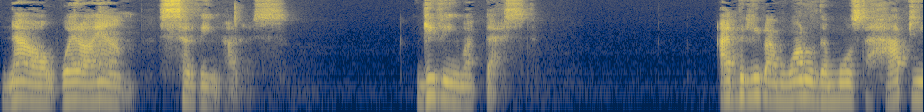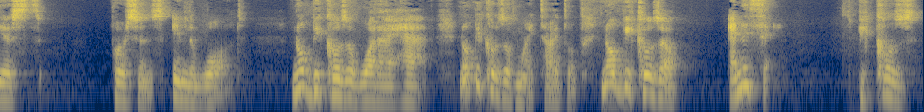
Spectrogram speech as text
Now where I am serving others, giving my best. I believe I'm one of the most happiest persons in the world. Not because of what I have, not because of my title, not because of anything. It's because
